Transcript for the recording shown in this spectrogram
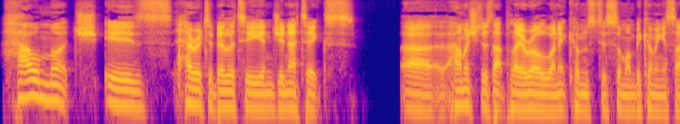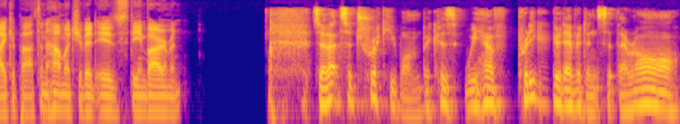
How much is heritability and genetics uh, how much does that play a role when it comes to someone becoming a psychopath and how much of it is the environment so that's a tricky one because we have pretty good evidence that there are,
